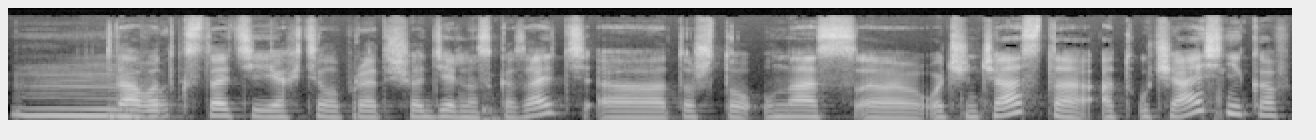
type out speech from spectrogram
Да, вот. вот, кстати, я хотела про это еще отдельно сказать, э, то, что у нас э, очень часто от участников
